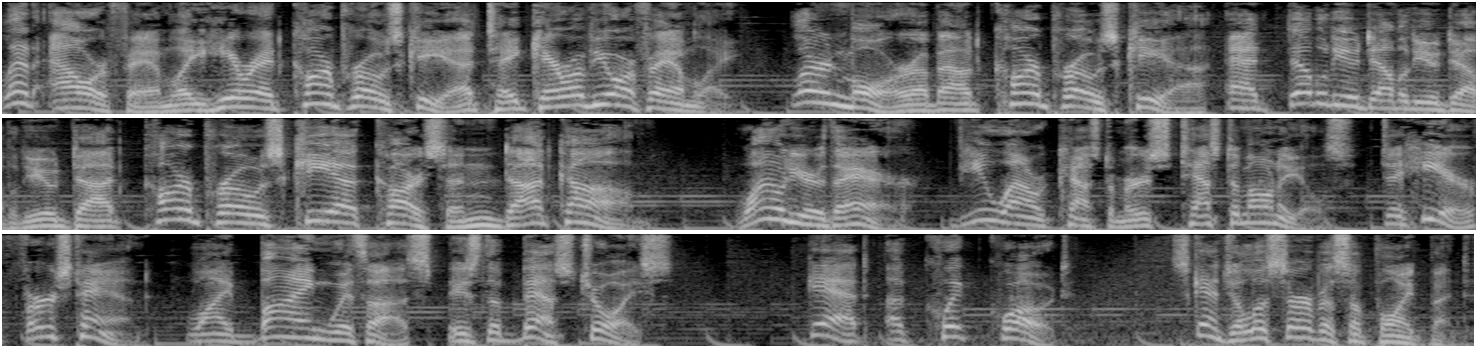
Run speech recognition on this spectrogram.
Let our family here at CarPros Kia take care of your family. Learn more about CarPros Kia at www.carproskiacarson.com. While you're there, view our customers' testimonials to hear firsthand why buying with us is the best choice. Get a quick quote, schedule a service appointment,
